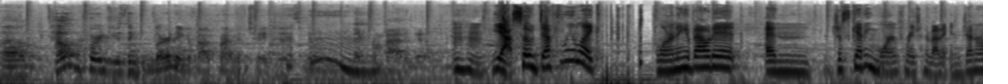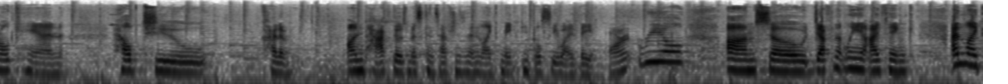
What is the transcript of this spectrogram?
Um, how important do you think learning about climate change is when like combating it? hmm Yeah, so definitely like learning about it and just getting more information about it in general can help to kind of unpack those misconceptions and like make people see why they aren't real. Um, so definitely, I think, and like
